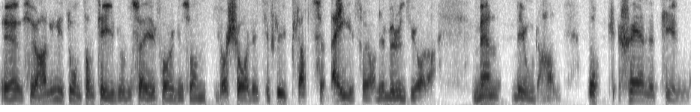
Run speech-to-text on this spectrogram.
Eh, så jag hade lite ont om tid och då säger Ferguson, jag kör dig till flygplatsen. Nej, sa jag, det behöver du inte göra. Men det gjorde han. Och skälet till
